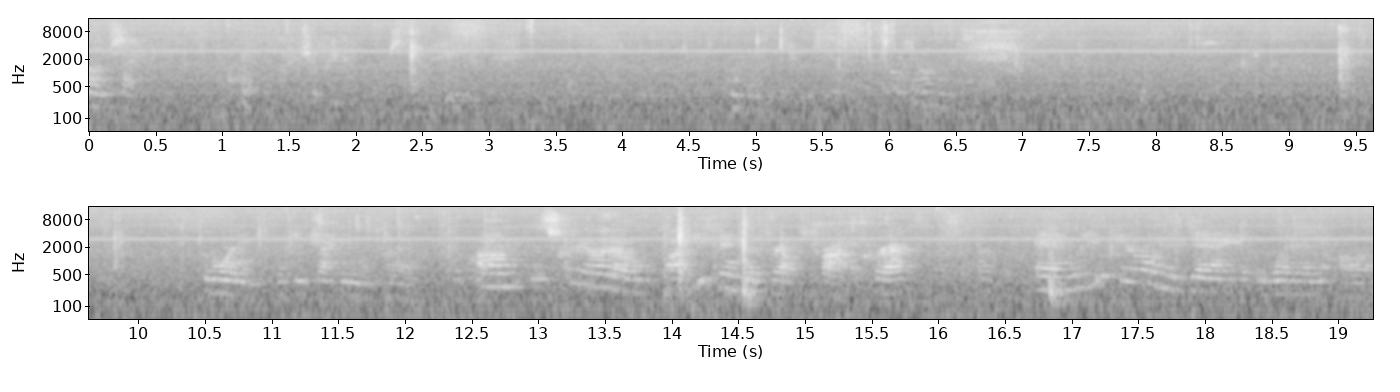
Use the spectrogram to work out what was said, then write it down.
Oh, I'm sorry. Good morning, if you're checking the time. Um, Ms. Creato, uh, you've been here throughout the trial, correct? And were you here on the day when, um,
